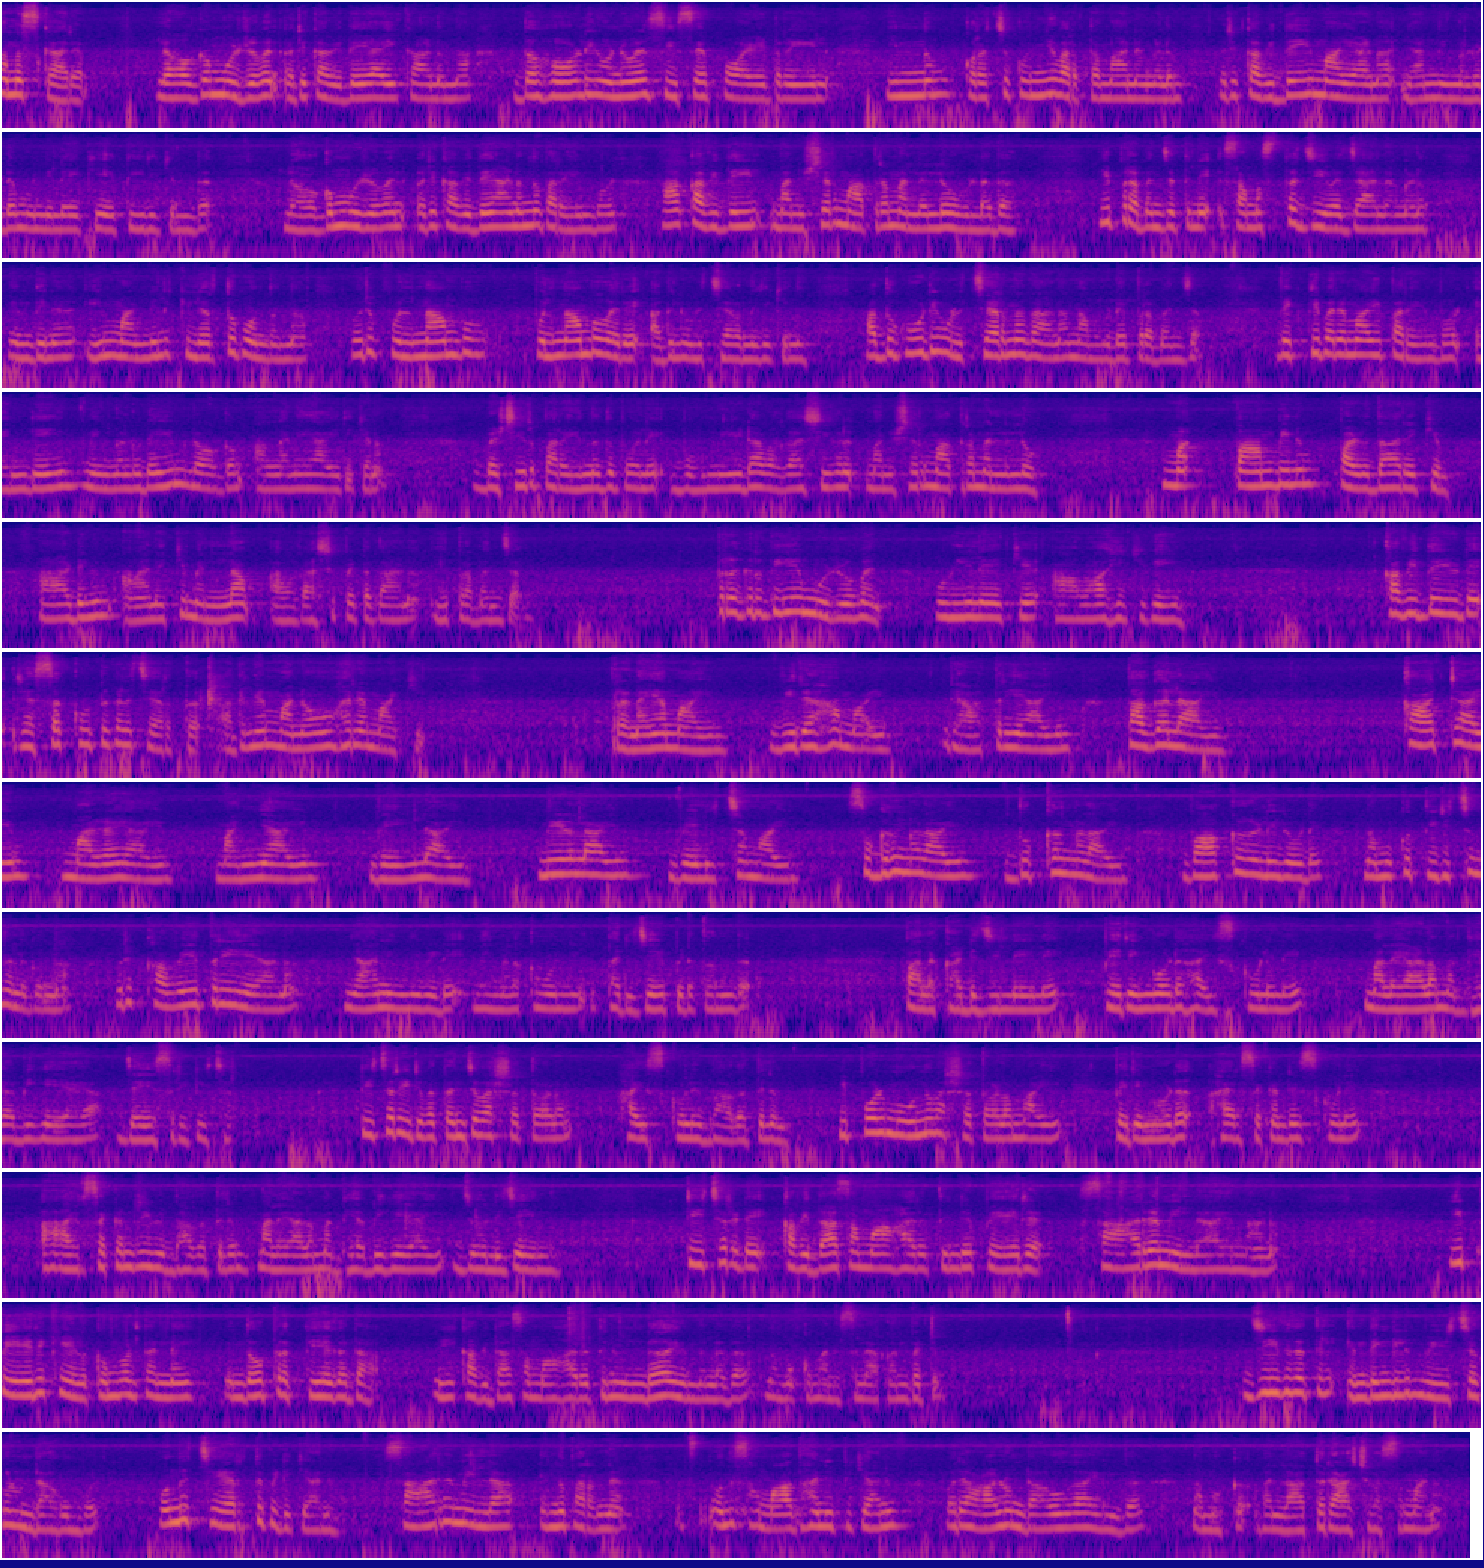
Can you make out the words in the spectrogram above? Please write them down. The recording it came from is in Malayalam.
നമസ്കാരം. ലോകം മുഴുവൻ ഒരു കവിതയായി കാണുന്ന the whole universe is a പോയട്രിയിൽ ഇന്നും കുറച്ച് കുഞ്ഞു വർത്തമാനങ്ങളും ഒരു കവിതയുമായാണ് ഞാൻ നിങ്ങളുടെ മുന്നിലേക്ക് എത്തിയിരിക്കുന്നത്. ലോകം മുഴുവൻ ഒരു കവിതയാണെന്ന് പറയുമ്പോൾ ആ കവിതയിൽ മനുഷ്യർ മാത്രമല്ലല്ലോ ഉള്ളത്. ഈ പ്രപഞ്ചത്തിലെ സമസ്ത ജീവജാലങ്ങളും എന്തിന് ഈ മണ്ണിൽ കിളിർത്തു പൊന്തുന്ന ഒരു പുൽനാമ്പ് പുൽനാമ്പ് വരെ അതിൽ ഉൾച്ചേർന്നിരിക്കുന്നു. അതുകൂടി ഉൾച്ചേർന്നതാണ് നമ്മുടെ പ്രപഞ്ചം. വ്യക്തിപരമായി പറയുമ്പോൾ എന്റെയും നിങ്ങളുടെയും ലോകം അങ്ങനെയായിരിക്കണം. ബഷീർ പറയുന്നത് പോലെ ഭൂമിയുടെ അവകാശികൾ മനുഷ്യർ മാത്രമല്ലല്ലോ. പാമ്പിനും പഴുതാരയ്ക്കും ആടിനും ആനയ്ക്കുമെല്ലാം അവകാശപ്പെട്ടതാണ് ഈ പ്രപഞ്ചം. പ്രകൃതിയെ മുഴുവൻ ഉള്ളിലേക്ക് ആവാഹിക്കുകയും കവിതയുടെ രസക്കൂട്ടുകൾ ചേർത്ത് അതിനെ മനോഹരമാക്കി. പ്രണയമായും വിരഹമായും രാത്രിയായും പകലായും കാറ്റായും മഴയായും മഞ്ഞായും വെയിലായും നിഴലായും വെളിച്ചമായും സുഖങ്ങളായും ദുഃഖങ്ങളായും വാക്കുകളിലൂടെ നമുക്ക് തിരിച്ചു നൽകുന്ന ഒരു കവയത്രിയെയാണ് ഞാൻ ഇന്നിവിടെ നിങ്ങൾക്ക് മുന്നിൽ പരിചയപ്പെടുത്തുന്നത്. പാലക്കാട് ജില്ലയിലെ പെരിങ്ങോട് ഹൈസ്കൂളിലെ മലയാളം അധ്യാപികയായ ജയശ്രീ ടീച്ചർ. ടീച്ചർ ഇരുപത്തഞ്ച് വർഷത്തോളം ഹൈസ്കൂൾ വിഭാഗത്തിലും ഇപ്പോൾ മൂന്ന് വർഷത്തോളമായി പെരിങ്ങോട് ഹയർ സെക്കൻഡറി സ്കൂളിൽ ഹയർ സെക്കൻഡറി വിഭാഗത്തിലും മലയാളം അധ്യാപികയായി ജോലി ചെയ്യുന്നു. ടീച്ചറുടെ കവിതാ സമാഹാരത്തിന്റെ പേര് സാരമില്ല എന്നാണ്. ഈ പേര് കേൾക്കുമ്പോൾ തന്നെ എന്തോ പ്രത്യേകത ഈ കവിതാ സമാഹാരത്തിനുണ്ട് എന്നുള്ളത് നമുക്ക് മനസ്സിലാക്കാൻ പറ്റും. ജീവിതത്തിൽ എന്തെങ്കിലും വീഴ്ചകൾ ഉണ്ടാകുമ്പോൾ ഒന്ന് ചേർത്ത് പിടിക്കാനും സാരമില്ല എന്ന് പറഞ്ഞ് ഒന്ന് സമാധാനിപ്പിക്കാനും ഒരാളുണ്ടാവുക എന്നത് നമുക്ക് വല്ലാത്തൊരാശ്വാസമാണ്.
